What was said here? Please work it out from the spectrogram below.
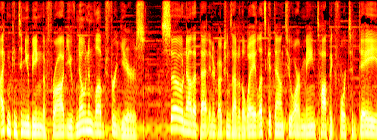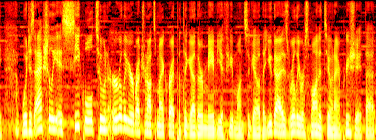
I can continue being the fraud you've known and loved for years. So, now that that introduction's out of the way, let's get down to our main topic for today, which is actually a sequel to an earlier Retronauts Micro I put together maybe a few months ago that you guys really responded to, and I appreciate that.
